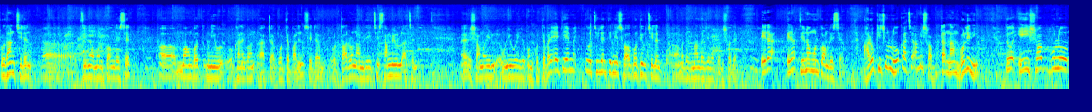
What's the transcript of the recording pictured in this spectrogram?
প্রধান ছিলেন তৃণমূল কংগ্রেসের। মোহাম্মদ উনি ওখানে একটা করতে পারেন, সেটা ওর তারও নাম দিয়েছি, সামিউল আছেন। সামিউল উনিও এরকম করতে পারে। এটিএম তো ছিলেন, তিনি সভাপতিও ছিলেন, আমাদের মালদা জেলা পরিষদের। এরা এরা তৃণমূল কংগ্রেসের। আরও কিছু লোক আছে, আমি সবটার নাম বলিনি। তো এই সবগুলো,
